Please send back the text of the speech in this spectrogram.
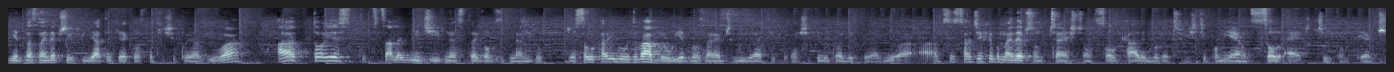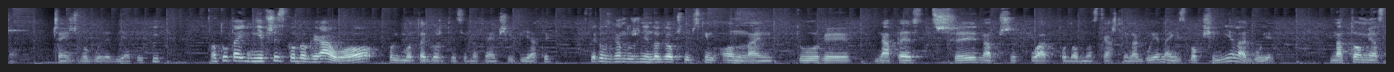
jedna z najlepszych bijatyk, jaka ostatnio się pojawiła, a to jest wcale nie dziwne z tego względu, że Soul Calibur 2 był jedną z najlepszych bijatyk, która się kiedykolwiek pojawiła, a w zasadzie chyba najlepszą częścią Soul Calibur, oczywiście pomijając Soul Edge, czyli tą pierwszą część w ogóle bijatyki. No tutaj nie wszystko dograło, pomimo tego, że to jest jedna z najlepszych bijatyk, z tego względu, że nie dograł przede wszystkim online, który na PS3 na przykład podobno strasznie laguje, na Xboxie nie laguje, natomiast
